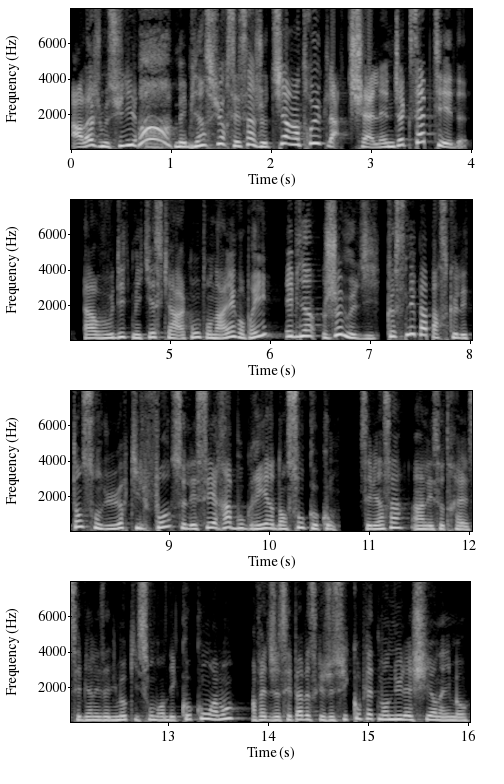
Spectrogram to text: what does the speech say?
Alors là, je me suis dit, oh, mais bien sûr, c'est ça, je tiens un truc là, challenge accepted. Alors vous vous dites, mais qu'est-ce qu'il raconte On n'a rien compris? Eh bien, je me dis que ce n'est pas parce que les temps sont durs qu'il faut se laisser rabougrir dans son cocon. C'est bien ça, hein, les sauterelles. C'est bien les animaux qui sont dans des cocons avant? En fait, je sais pas parce que je suis complètement nulle à chier en animaux.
